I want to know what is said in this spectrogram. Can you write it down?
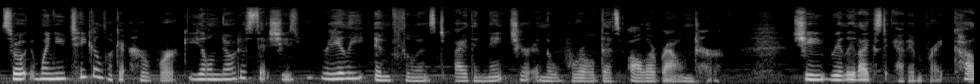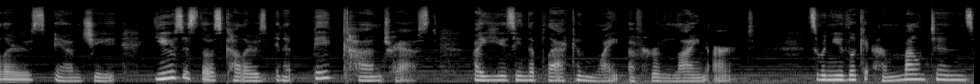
So, when you take a look at her work, you'll notice that she's really influenced by the nature and the world that's all around her. She really likes to add in bright colors and she uses those colors in a big contrast by using the black and white of her line art. So when you look at her mountains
